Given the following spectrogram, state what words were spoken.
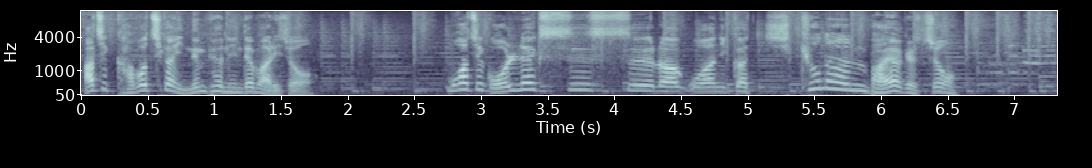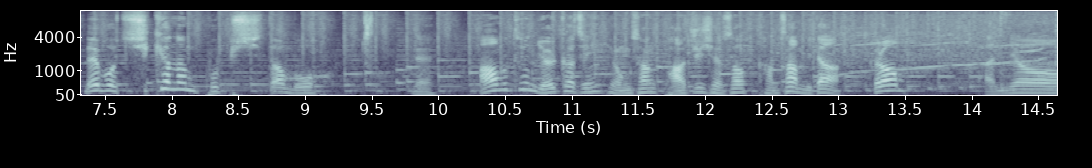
아직 값어치가 있는 편인데 말이죠 뭐 아직 얼렉스스라고 하니까 지켜는 봐야겠죠 네 뭐 지켜는 봅시다 뭐 네. 아무튼 여기까지 영상 봐주셔서 감사합니다. 그럼 안녕.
